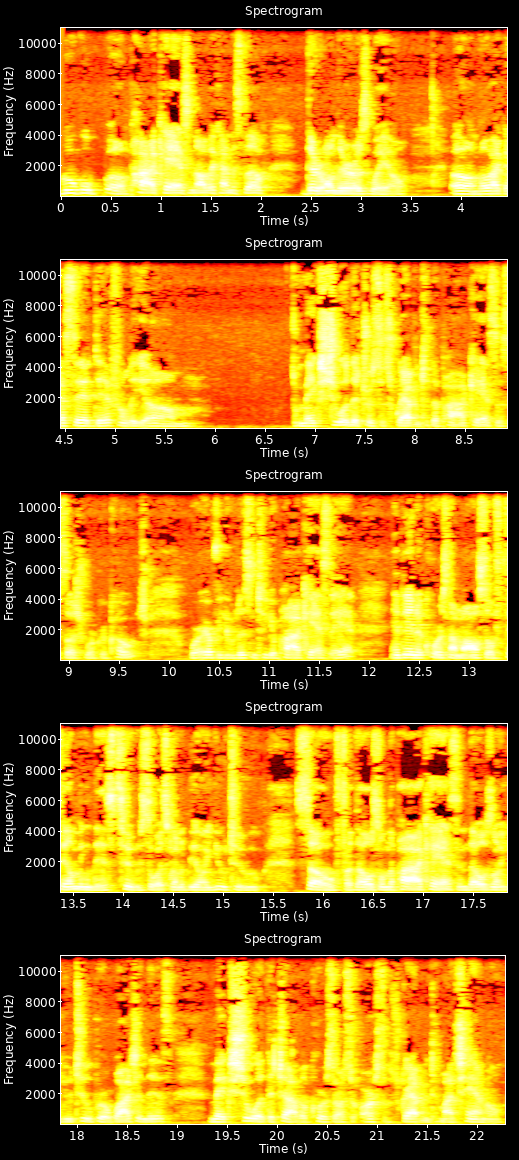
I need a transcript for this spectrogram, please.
Google uh, Podcasts and all that kind of stuff. They're on there as well. Um, but like I said, definitely um, make sure that you're subscribing to the podcast, of Social Worker Coach, wherever you listen to your podcast at. And then, of course, I'm also filming this too, so it's going to be on YouTube. So for those on the podcast and those on YouTube who are watching this, make sure that y'all, of course, are, are subscribing to my channel.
